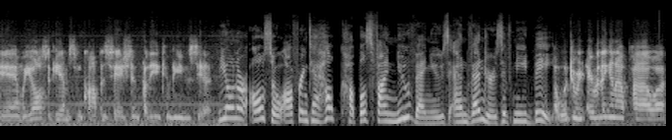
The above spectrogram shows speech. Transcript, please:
And we also gave them some compensation for the inconvenience there. The owner also offering to help couples find new venues and vendors if need be. Uh, we're doing everything in our power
